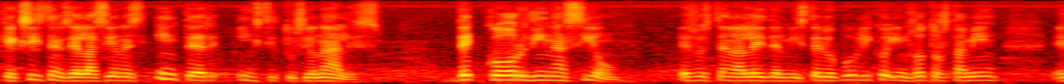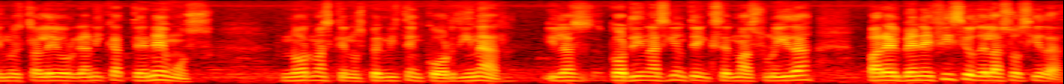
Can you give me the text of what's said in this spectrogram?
que existen relaciones interinstitucionales de coordinación eso está en la ley del Ministerio Público y nosotros también en nuestra ley orgánica tenemos normas que nos permiten coordinar y la coordinación tiene que ser más fluida para el beneficio de la sociedad.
